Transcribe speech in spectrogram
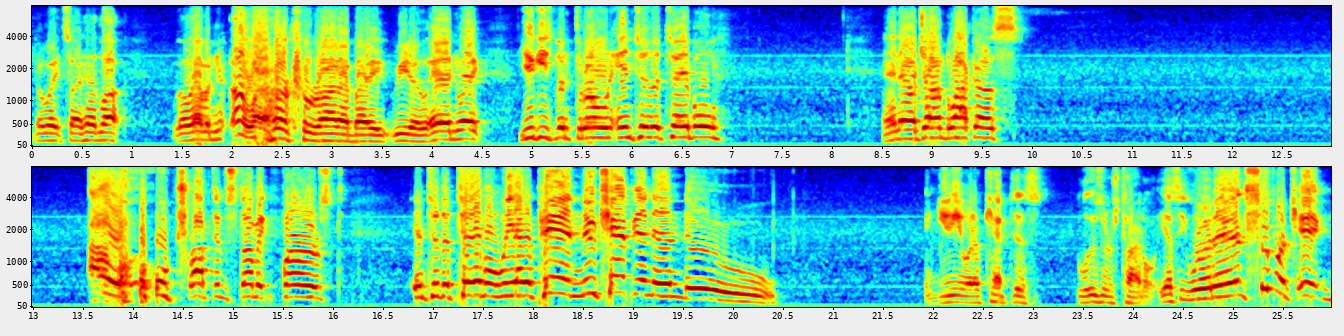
No wait, side headlock. We'll have a oh what a hurricanrana by Rito. And wait, Yugi's been thrown into the table. And now John Blackos. Oh, dropped him stomach first into the table. We have a pin, new champion, and no. And Yugi would have kept his loser's title. Yes, he would. And super kick.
